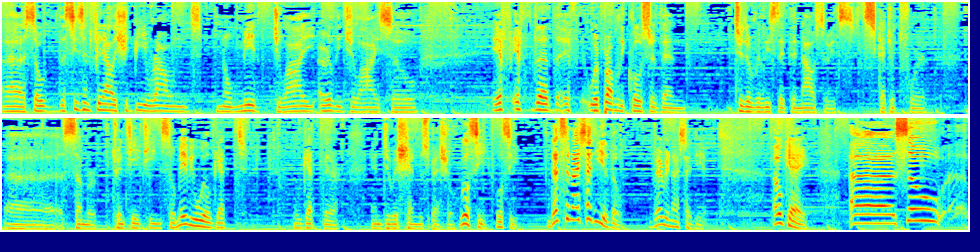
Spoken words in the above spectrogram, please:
Uh, so the season finale should be around you know mid July, early July. So if if the, the if we're probably closer than to the release date than now, so it's scheduled for uh, summer 2018. So maybe we'll get we'll get there and do a Shenmue special. We'll see. We'll see. That's a nice idea, though. Very nice idea. Okay. Uh, so uh,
